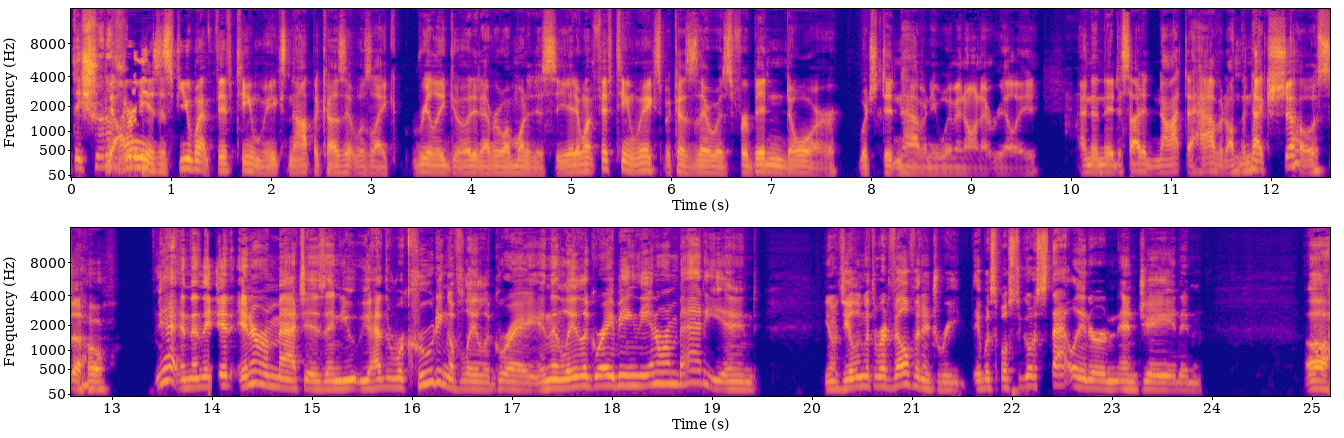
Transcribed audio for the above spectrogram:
they should The have irony really- is this feud went 15 weeks not because it was like really good and everyone wanted to see it. It went 15 weeks because there was Forbidden Door, which didn't have any women on it really. And then they decided not to have it on the next show. So Yeah, and then they did interim matches, and you you had the recruiting of Leila Grey, and then Leila Grey being the interim baddie, and you know dealing with the Red Velvet injury. It was supposed to go to Statlander and, and Jade, and uh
